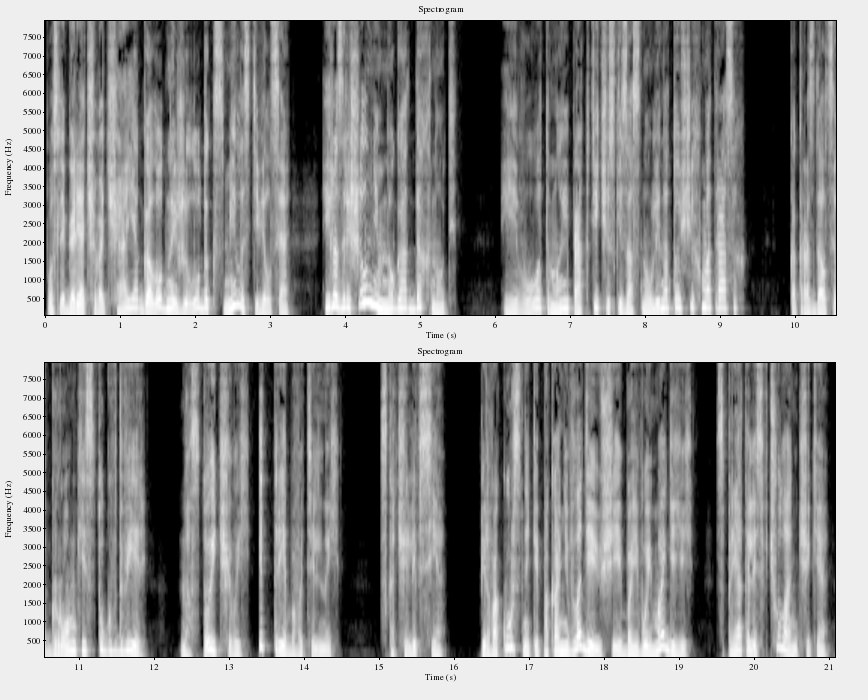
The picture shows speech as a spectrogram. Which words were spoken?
После горячего чая голодный желудок смилостивился и разрешил немного отдохнуть. И вот мы практически заснули на тощих матрасах, как раздался громкий стук в дверь, настойчивый и требовательный. Вскочили все. Первокурсники, пока не владеющие боевой магией, спрятались в чуланчике —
